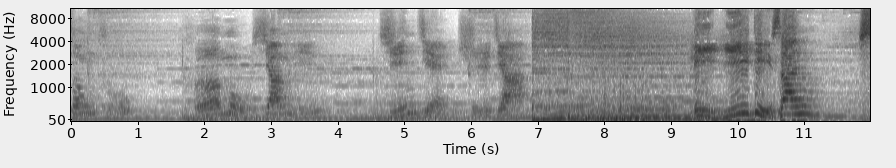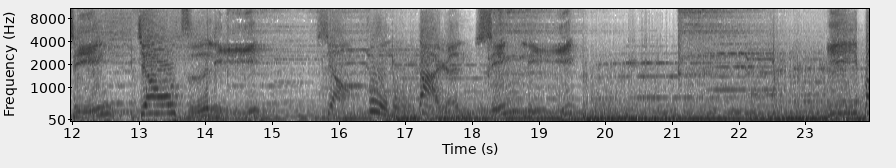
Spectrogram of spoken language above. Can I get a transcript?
宗族，和睦相邻，勤俭持家。礼仪第三，行教子礼。向父母大人行礼，一拜，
